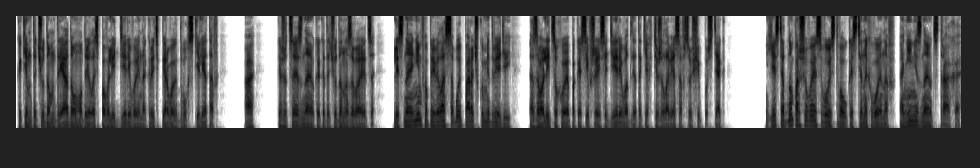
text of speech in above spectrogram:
Каким-то чудом Дриада умудрилась повалить дерево и накрыть первых двух скелетов. А, кажется, я знаю, как это чудо называется. Лесная нимфа привела с собой парочку медведей, а завалить сухое покосившееся дерево для таких тяжеловесов сущий пустяк. Есть одно паршивое свойство у костяных воинов — они не знают страха.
